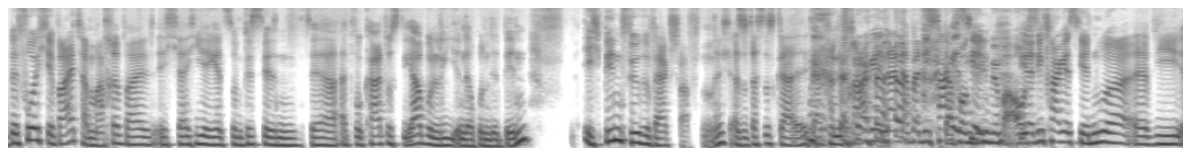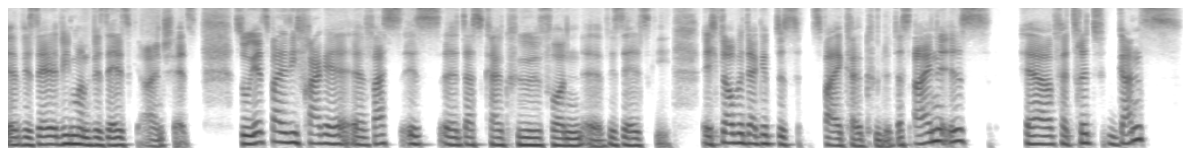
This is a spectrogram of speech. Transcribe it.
bevor ich hier weitermache, weil ich ja hier jetzt so ein bisschen der Advocatus Diaboli in der Runde bin, ich bin für Gewerkschaften. Nicht? Also das ist gar, gar keine Frage. Nein, aber die Frage, ist hier, ja, die Frage ist hier nur, äh, wie, äh, wie man Wieselski einschätzt. So, jetzt war die Frage, äh, was ist das Kalkül von Wieselski? Ich glaube, da gibt es zwei Kalküle. Das eine ist, er vertritt ganz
